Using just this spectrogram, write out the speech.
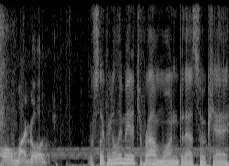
oh my god. Looks like we only made it to round one, but that's okay.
